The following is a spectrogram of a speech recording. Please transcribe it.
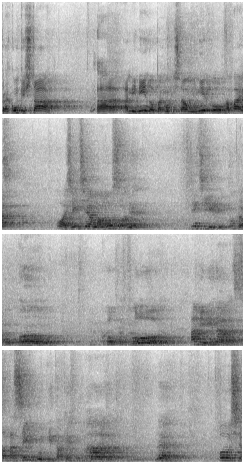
para conquistar a, a menina ou para conquistar o menino ou o rapaz, pô, a gente é um amor só, né? A gente compra bombom, compra flor, a menina só está sempre bonita, perfumada, né? Poxa,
